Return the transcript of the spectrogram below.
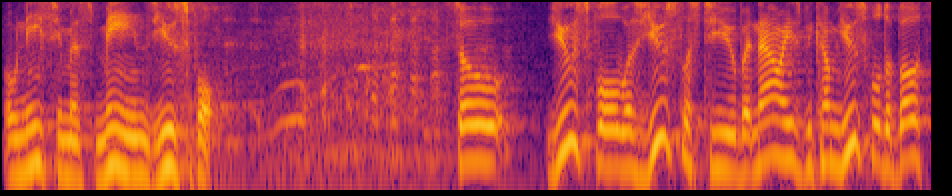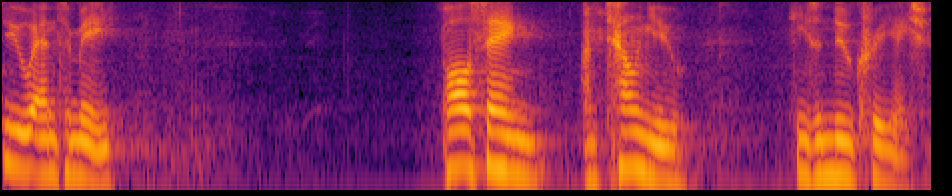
Onesimus means useful. So, useful was useless to you, but now he's become useful to both you and to me. Paul's saying, I'm telling you, he's a new creation.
